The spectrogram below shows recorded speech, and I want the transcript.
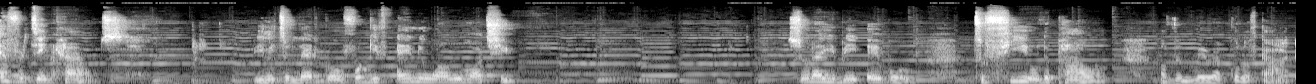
Everything counts. You need to let go, forgive anyone who hurts you. So that you be able to feel the power of the miracle of God.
